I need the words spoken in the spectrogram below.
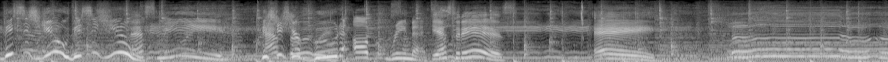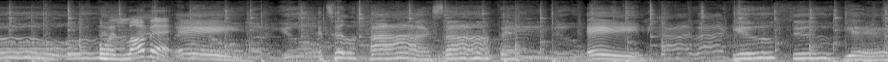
this is you. This is you. That's me. This is your Absolutely. Boo'd Up remix. Yes, it is. Hey. Oh, I love it. Hey. Until I find something. Hey. You do, yeah.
